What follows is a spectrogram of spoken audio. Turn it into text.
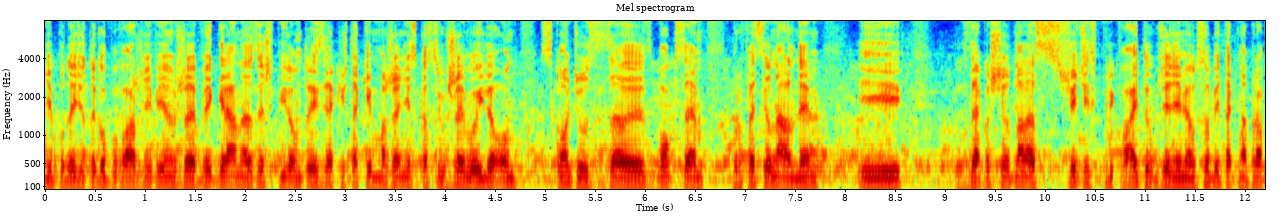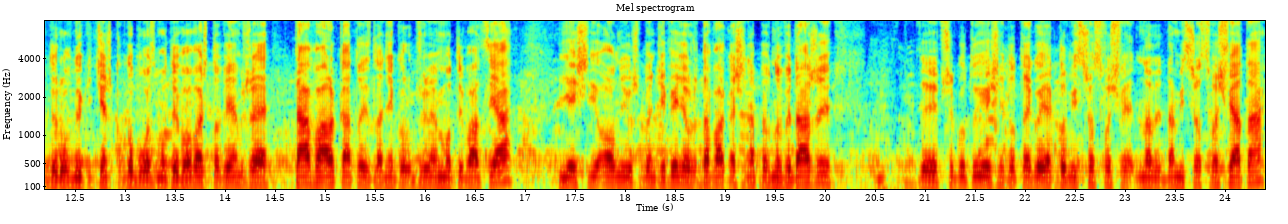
nie podejdzie do tego poważnie. Wiem, że wygrana ze Szpilą to jest jakieś takie marzenie z Kasiuszem, o ile on skończył z, z boksem profesjonalnym i jakoś się odnalazł w świecie freak fightów, gdzie nie miał sobie tak naprawdę równych i ciężko go było zmotywować, to wiem, że ta walka to jest dla niego olbrzymia motywacja. Jeśli on już będzie wiedział, że ta walka się na pewno wydarzy, y, przygotuje się do tego jak do na mistrzostwa świata,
